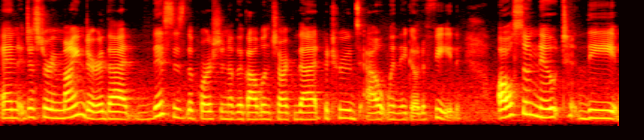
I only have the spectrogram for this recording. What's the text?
And just a reminder that this is the portion of the goblin shark that protrudes out when they go to feed. Also note the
